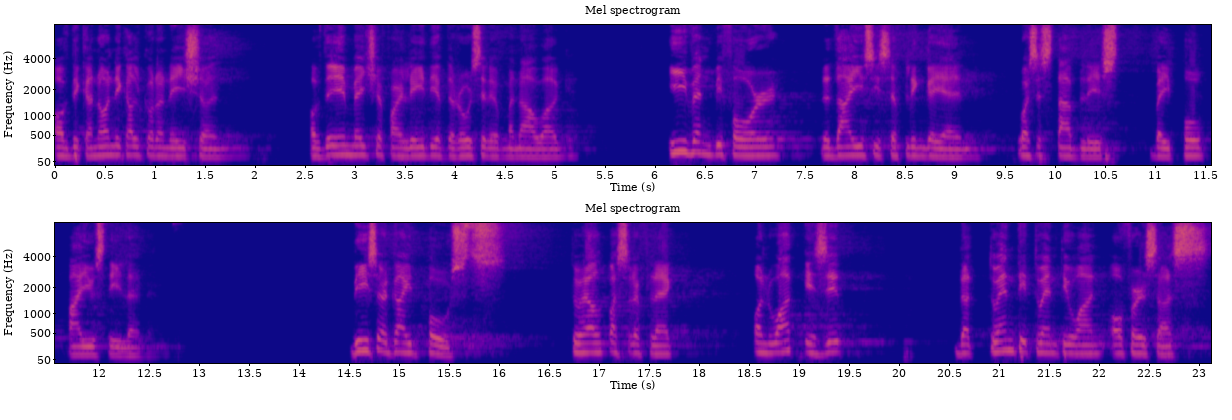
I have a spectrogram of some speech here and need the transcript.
of the canonical coronation of the image of Our Lady of the Rosary of Manawag, even before the Diocese of Lingayen was established by Pope Pius XI. These are guideposts to help us reflect on what is it that 2021 offers us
